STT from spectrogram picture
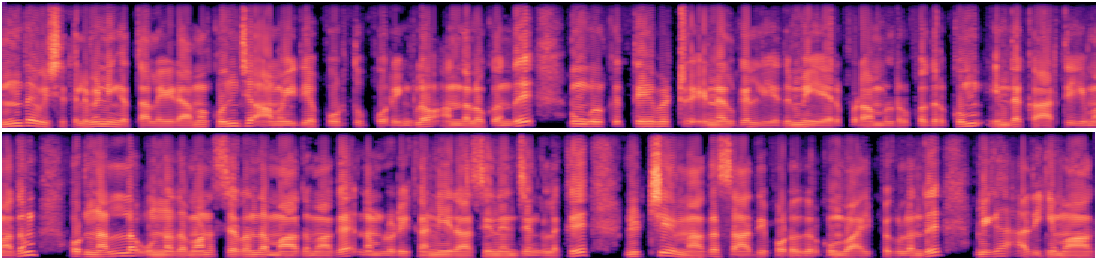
எந்த விஷயத்துலையுமே நீங்கள் தலையிடாமல் கொஞ்சம் அமைதியாக பொறுத்து போறீங்களோ அந்த அளவுக்கு வந்து உங்களுக்கு தேவையற்ற இன்னல்கள் எதுவுமே ஏற்படாமல் இருப்பதற்கும் இந்த கார்த்திகை மாதம் ஒரு நல்ல உன்னதமான சிறந்த மாதமாக நம்மளுடைய கன்னிராசி நெஞ்சங்களுக்கு நிச்சயமாக சாதிப்படுவதற்கும் வாய்ப்புகள் வந்து மிக அதிகமாக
